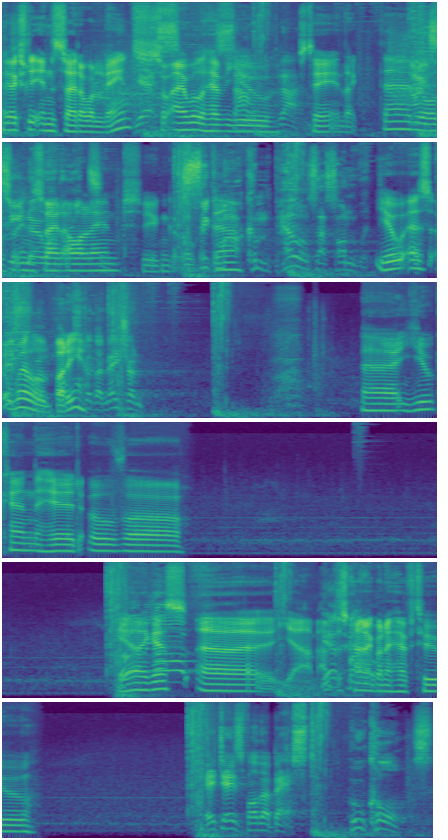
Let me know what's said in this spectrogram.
You're actually inside our land, so I will have sound you plan. stay in like I You're also no inside our option. land, so you can go over Sigmar there. compels us onward. You as This well, buddy. bolster the nation. Uh, you can head over. Yeah, I guess. Uh, yeah, I'm I'm Yes, just kind of gonna have to. It is for the best. Who calls?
